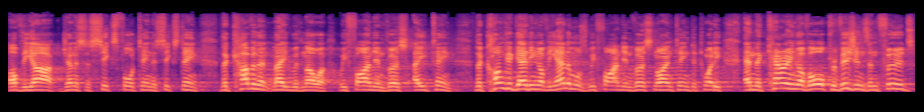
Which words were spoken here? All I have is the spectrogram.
of the ark, Genesis 6 14 to 16, the covenant made with Noah, we find in verse 18, the congregating of the animals, we find in verse 19 to 20, and the carrying of all provisions and foods,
